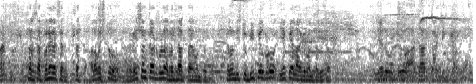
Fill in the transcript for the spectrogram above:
ಮಾಡ್ತೀವಿ ಸರ್ ಸರ್ ಕೊನೆಯದಾಗ ಸರ್ ಸರ್ ಹಲವಷ್ಟು ರೇಷನ್ ಕಾರ್ಡ್ಗಳ ರದ್ದಾಗ್ತಾ ಇರುವಂತದ್ದು ಕೆಲವೊಂದಿಷ್ಟು ಬಿ ಪಿ ಎಲ್ಗಳು ಎ ಪಿ ಎಲ್ ಆಗಿರುವಂತದ್ದು ಸರ್ ಕೆಲವೊಂದು ಆಧಾರ್ ಕಾರ್ಡ್ ಲಿಂಕ್ ಆಗುತ್ತೆ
